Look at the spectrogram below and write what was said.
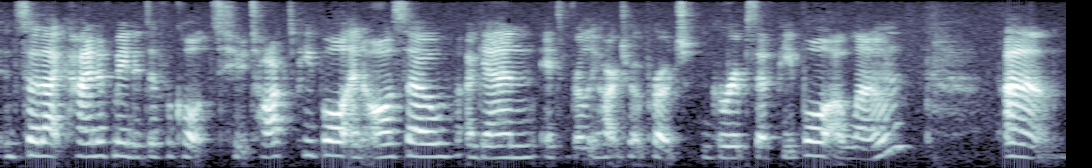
and so that kind of made it difficult to talk to people and also again it's really hard to approach groups of people alone um,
